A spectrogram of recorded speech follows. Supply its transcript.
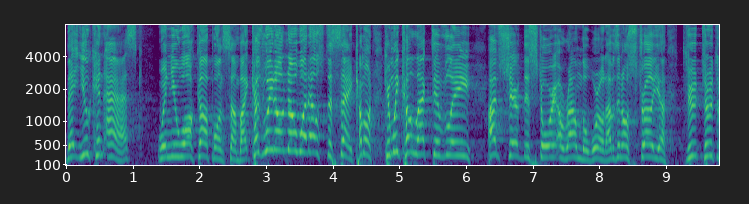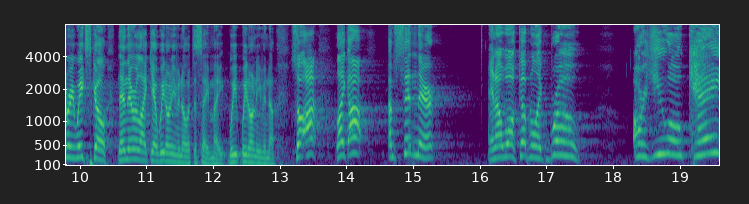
that you can ask when you walk up on somebody because we don't know what else to say. Come on, can we collectively? I've shared this story around the world. I was in Australia two, two three weeks ago, and they were like, Yeah, we don't even know what to say, mate. We, we don't even know. So I, like, I, I'm sitting there and I walk up and I'm like, bro, are you okay?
